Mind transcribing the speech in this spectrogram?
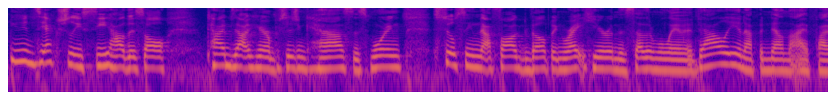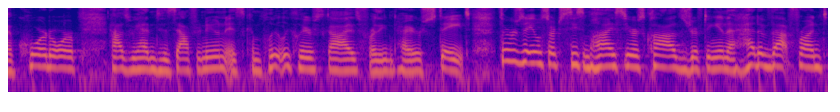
You can see, actually see how this all Times out here on Precision Cast this morning. Still seeing that fog developing right here in the southern Willamette Valley and up and down the I-5 corridor. As we head into this afternoon, it's completely clear skies for the entire state. Thursday, we'll start to see some high cirrus clouds drifting in ahead of that front.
